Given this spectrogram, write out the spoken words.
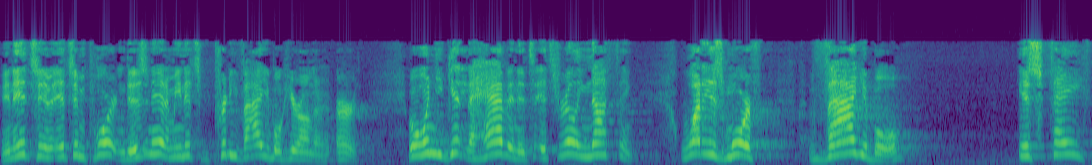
And it's, it's important, isn't it? I mean, it's pretty valuable here on the earth. But when you get into heaven, it's, it's really nothing. What is more valuable is faith.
